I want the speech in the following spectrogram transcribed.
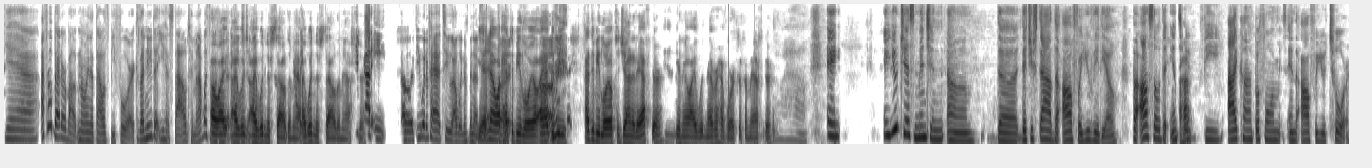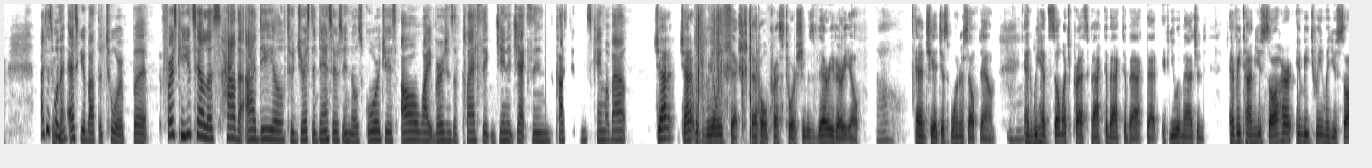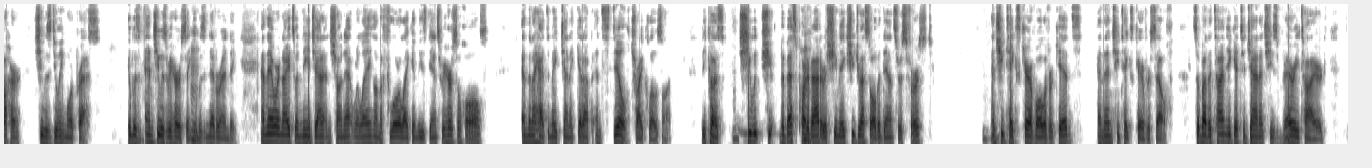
Yeah, I feel better about knowing that that was before because I knew that you had styled him, and I wasn't Oh, I, I would you. I wouldn't have styled him. I wouldn't have styled him after. You gotta eat. So if you would have had to, I wouldn't have been upset. Yeah, no, I had to be loyal. I had to uh, be I had to be loyal to Janet after. Yeah. You know, I would never have worked with him after. Wow. And and you just mentioned um the that you styled the All For You video, but also the. MTV Icon performance and the All For You tour. I just want hmm to ask you about the tour, but first, can you tell us how the ideal to dress the dancers in those gorgeous all white versions of classic Janet Jackson costumes came about? Janet Janet was really sick that whole press tour. She was very very ill, Oh. and she had just worn herself down. hmm And we had so much press back to back to back that if you imagined every time you saw her, in between when you saw her, she was doing more press. It was, and she was rehearsing. It Mm. was never ending. And there were nights when me and Janet and Shawnette were laying on the floor like in these dance rehearsal halls, and then I had to make Janet get up and still try clothes on because Mm-hmm. she would. She the best part Mm. about her is she makes you dress all the dancers first, Mm-hmm. and she takes care of all of her kids, and then she takes care of herself. So by the time you get to Janet, she's very tired,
